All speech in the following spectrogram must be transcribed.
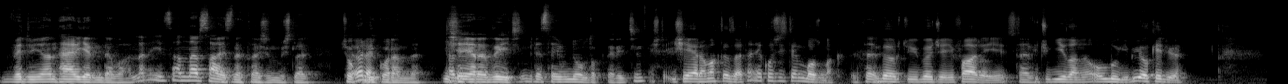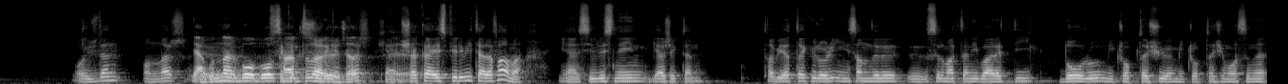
Ve dünyanın her yerinde varlar. İnsanlar sayesinde taşınmışlar. Çok Öyle. büyük oranda. İşe Tabii. yaradığı için bir de sevimli oldukları için. İşte işe yaramak da zaten ekosistemi bozmak. E, tabii. Börtüyü, böceği, fareyi, Tabii. küçük yılanı olduğu gibi yok ediyor. O yüzden onlar Ya bunlar bol bol sıkıntılı hareketler. Yani Ee, şaka espri bir tarafa ama yani sivrisineğin gerçekten tabiattaki rolü insanları e, ısırmaktan ibaret değil. Doğru mikrop taşıyor. Mikrop taşımasını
